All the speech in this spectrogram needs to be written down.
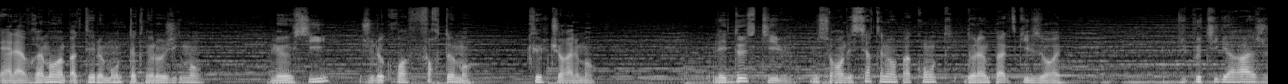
et elle a vraiment impacté le monde technologiquement, mais aussi, je le crois fortement, culturellement. Les deux Steve ne se rendaient certainement pas compte de l'impact qu'ils auraient. Du petit garage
